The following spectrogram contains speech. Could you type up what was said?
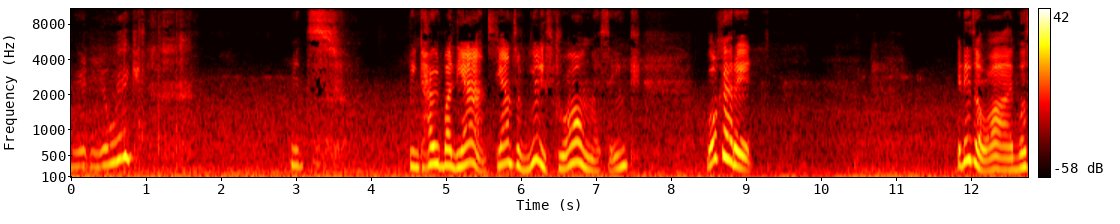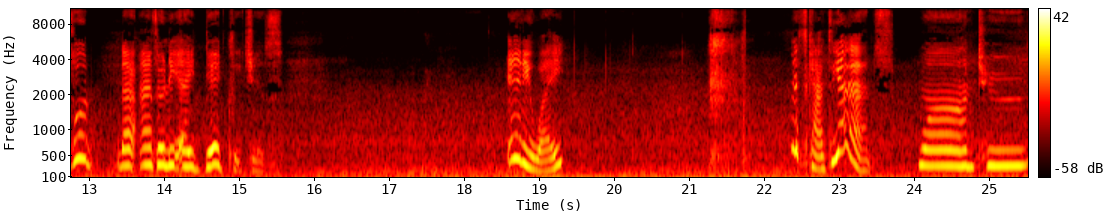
weird earwig. It's being carried by the ants. The ants are really strong, I think. Look at it. It is alive. I thought that ants only ate dead creatures. Anyway, let's count the ants. One, two,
